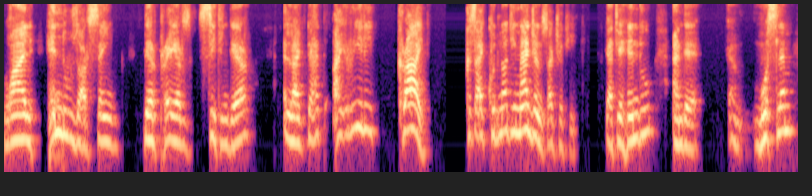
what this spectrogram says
while Hindus are saying their prayers sitting there like that. I really cried because I could not imagine such a thing that a Hindu and a, Muslim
